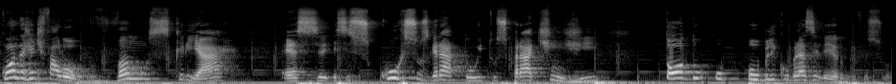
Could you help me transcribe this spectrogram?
quando a gente falou, vamos criar esse, esses cursos gratuitos para atingir todo o público brasileiro, professor.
